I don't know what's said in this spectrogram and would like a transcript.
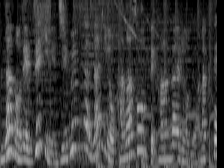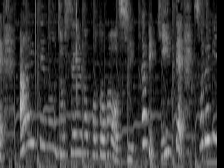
なので、ぜひね、自分が何を話そうって考えるのではなくて、相手の女性の言葉をしっかり聞いて、それに対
